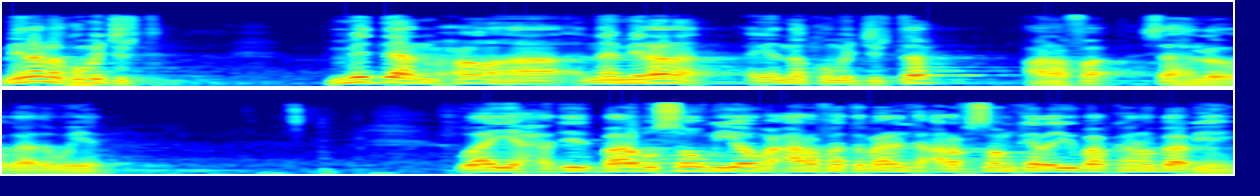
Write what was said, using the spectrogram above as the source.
midnana kuma jirto midaan muxuu ahaa namirana ayadna kuma jirta carafa weyaan baabu sawmi yowma carafata maalinta carafa soomkeeda ayuu baabkan u baab yahay.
